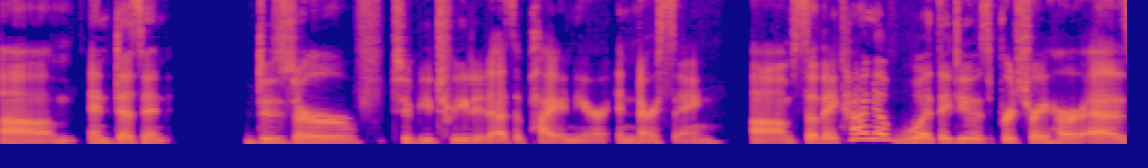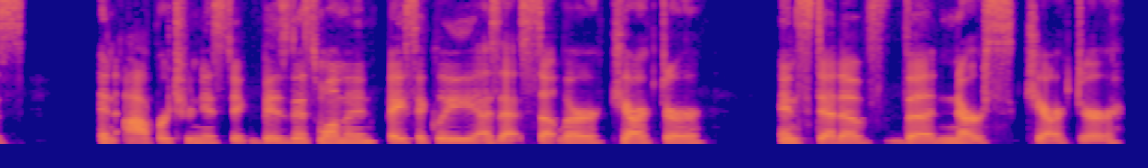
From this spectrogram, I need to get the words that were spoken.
um, and doesn't deserve to be treated as a pioneer in nursing. Um, so they kind of what they do is portray her as an opportunistic businesswoman, basically as that sutler character, instead of the nurse character,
